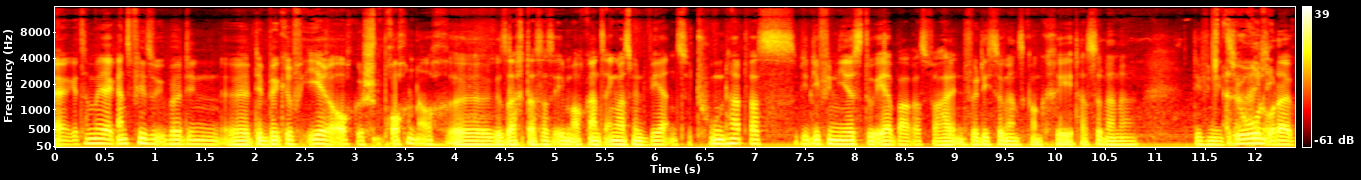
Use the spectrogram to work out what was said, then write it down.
Äh, jetzt haben wir ja ganz viel so über den, äh, den Begriff Ehre auch gesprochen, auch äh, gesagt, dass das eben auch ganz eng was mit Werten zu tun hat. Was, wie definierst du ehrbares Verhalten für dich so ganz konkret? Hast du da eine Definition also oder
